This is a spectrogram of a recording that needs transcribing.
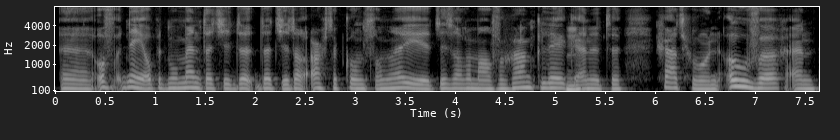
eh, of nee, op het moment dat je, dat, dat je erachter komt van hé, hey, het is allemaal vergankelijk Mhm. en het eh, gaat gewoon over. En,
